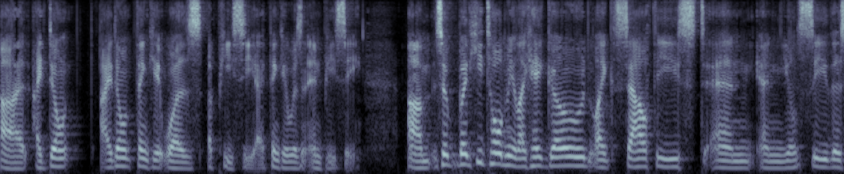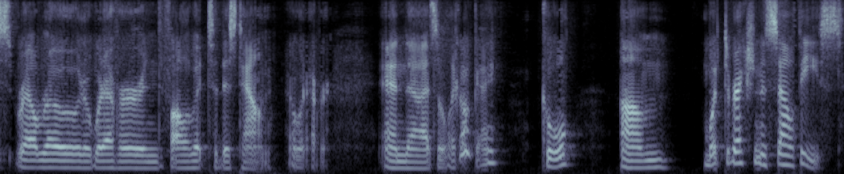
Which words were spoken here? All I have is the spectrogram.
uh, I don't I don't think it was a PC. I think it was an NPC. Um, so, but he told me like, hey, go like southeast and and you'll see this railroad or whatever, and follow it to this town or whatever. And uh, so like, okay, cool. Um, what direction is southeast?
